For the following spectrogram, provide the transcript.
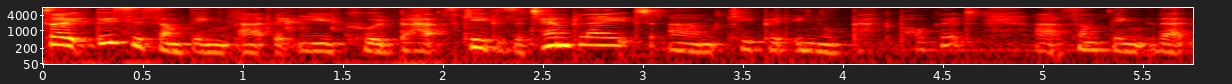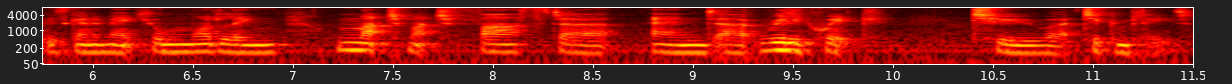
So this is something uh, that you could perhaps keep as a template, um, keep it in your back pocket, uh, something that is going to make your modelling much, much faster and uh, really quick to, uh, to complete.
